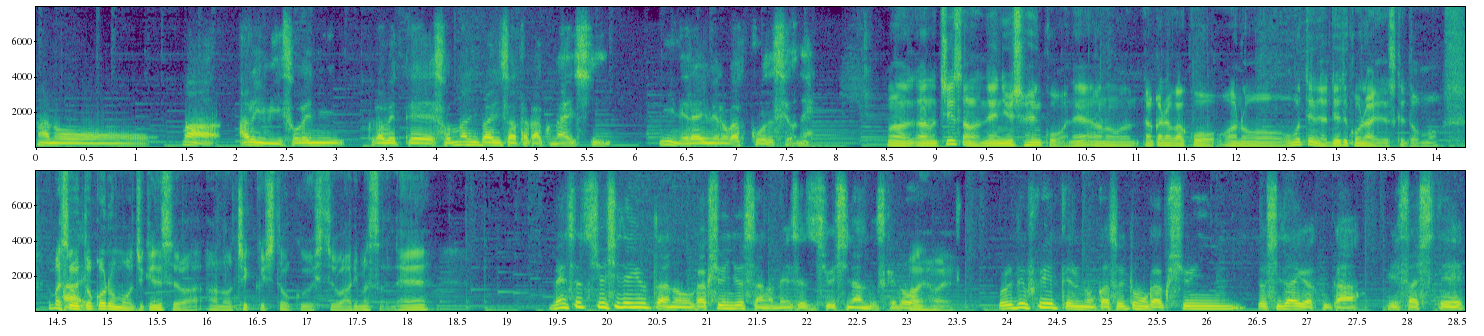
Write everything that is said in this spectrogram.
あの、まあ、ある意味、それに比べて、そんなに倍率は高くないし、いい狙い目の学校ですよね。まあ、あの小さな、ね、入手変更はねあのなかなかこうあの表には出てこないですけどもやっぱりそういうところも受験生は、はい、あのチェックしておく必要はありますよね。面接中止でいうとあの学習院女子さんが面接中止なんですけど、はいはい、これで増えてるのかそれとも学習院女子大学が閉鎖して、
